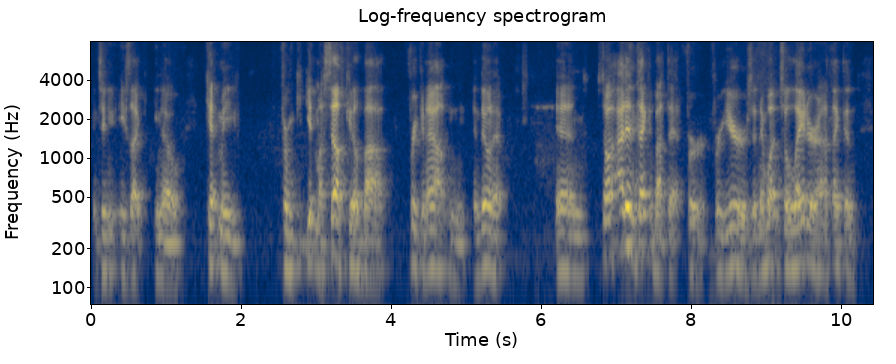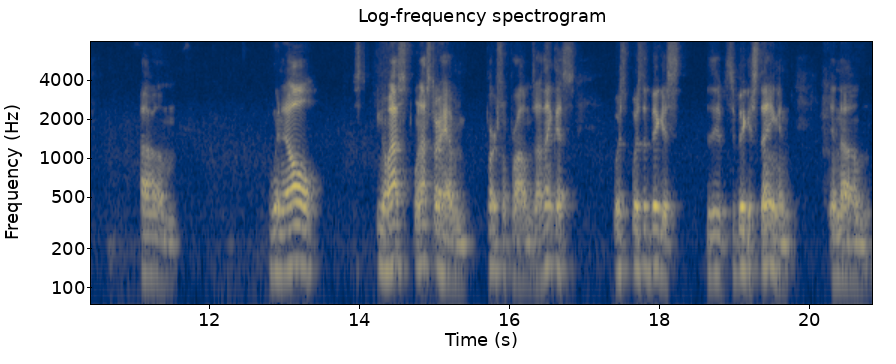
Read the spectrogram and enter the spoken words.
continued. He's like, you know, kept me from getting myself killed by freaking out and, and doing it. And so I didn't think about that for, for years. And it wasn't until later. And I think that um, when it all, you know, I, when I started having personal problems, I think that's was, was the biggest, the, the biggest thing. And, and um,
